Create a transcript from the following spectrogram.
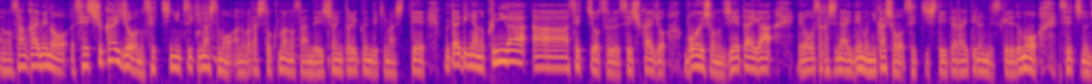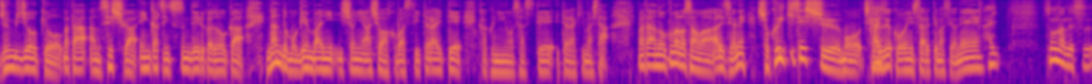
あの3回目の接種会場の設置につきましても、あの私と熊野さんで一緒に取り組んできまして、具体的にあの国があ設置をする接種会場、防衛省の自衛隊が、え大阪市内でも2カ所設置していただいているんですけれども、設置の準備状況、またあの接種が円滑に進んでいるかどうか、何度も現場に一緒に足を運ばせていただいて、確認をさせていただきました。またあの熊野さんはあれですよね、職域接種も力強く応援されてますよね。はい、はいそうなんです。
